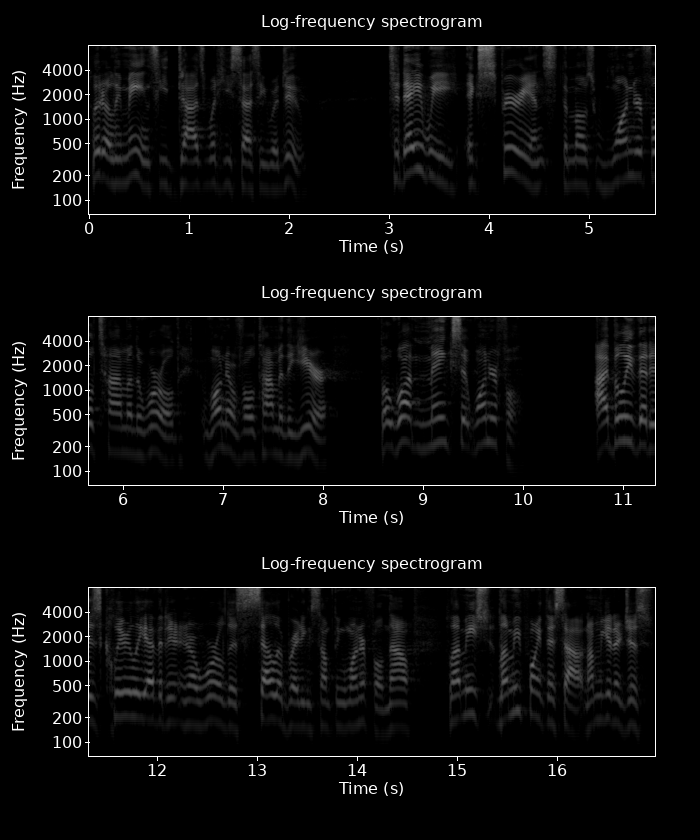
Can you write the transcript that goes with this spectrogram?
It literally means he does what he says he would do. Today we experience the most wonderful time of the world, wonderful time of the year. But what makes it wonderful? I believe that is clearly evident in our world is celebrating something wonderful. Now, let me, let me point this out, and I'm going to just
